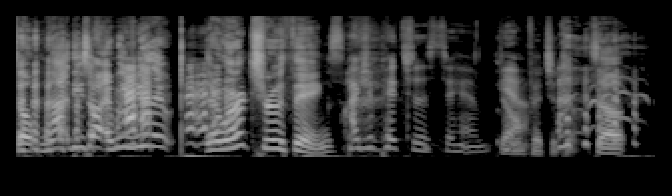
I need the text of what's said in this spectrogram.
So not these are, and we knew that there weren't true things. I should pitch this to him. Don't yeah. pitch it to him. So,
